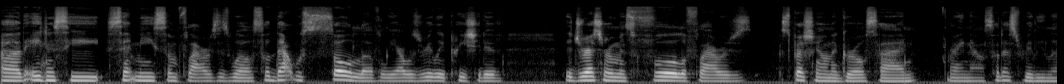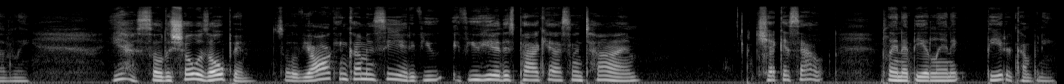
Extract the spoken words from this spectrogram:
uh, the agency sent me some flowers as well. So that was so lovely. I was really appreciative. The dressing room is full of flowers, especially on the girl side right now. So that's really lovely. Yeah. So the show is open. So if y'all can come and see it, if you if you hear this podcast on time, check us out. Playing at the Atlantic Theater Company.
